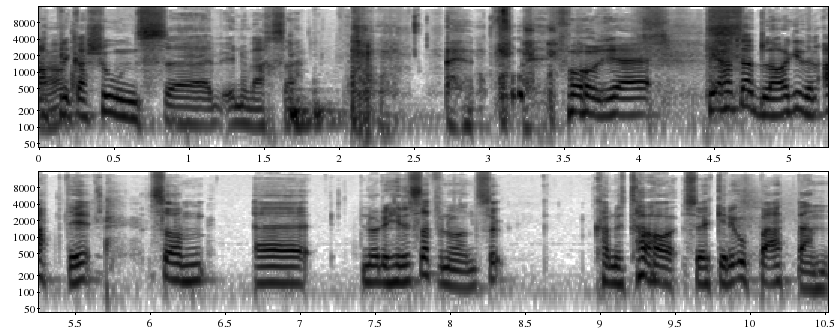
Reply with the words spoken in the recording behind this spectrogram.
Applikasjonsuniverset. For uh, de har sett laget en app de, som uh, Når du hilser på noen, så kan du ta og søke dem opp på appen.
